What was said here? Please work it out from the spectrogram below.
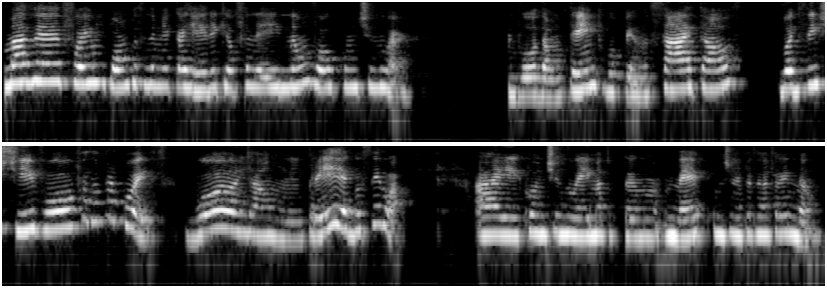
Mas é, foi um ponto assim, da minha carreira que eu falei, não vou continuar vou dar um tempo, vou pensar e tal, vou desistir, vou fazer outra coisa, vou arranjar um emprego, sei lá. Aí continuei matutando, né? Continuei pensando, falei, não,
